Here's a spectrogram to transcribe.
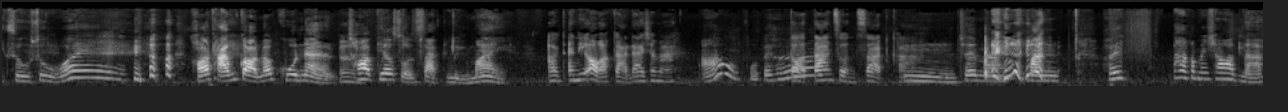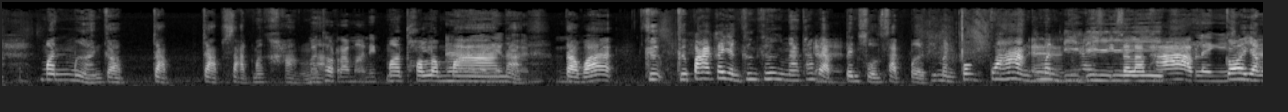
กซูซูเว้ย ขอถามก่อนว่าคุณน่ะ ชอบเที่ยวสวนสัตว์หรือไม่เอาอันนี้ออกอากาศได้ใช่ไหมอ้าวพูดไปเฮ้ยต่อต้านสวนสัตว์ค่ะ อืม ใช่ไหมมันเฮ้ยป้าก็ไม่ชอบนะ มันเหมือนกับจับจับสัตว์มาขังมาอะทรมานนิดมาทรมานอะ แต่ว่าคือคือป้าก็ยังครึ่งๆนะ ถ้าแบบเป็นสวนสัตว์เปิดที่มันกว้างๆที่มันดีให้ๆอิสรภาพอะไรอย่างงี้ก็ใช่ไหมยัง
